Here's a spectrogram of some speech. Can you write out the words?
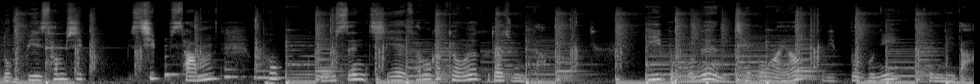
높이 30, 13, 폭 5cm의 삼각형을 그려줍니다. 이 부분은 재봉하여 밑부분이 됩니다.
